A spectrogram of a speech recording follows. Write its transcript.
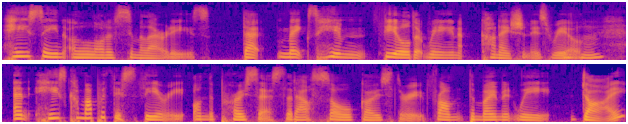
he's seen a lot of similarities that makes him feel that reincarnation is real. Mm-hmm. And he's come up with this theory on the process that our soul goes through from the moment we die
